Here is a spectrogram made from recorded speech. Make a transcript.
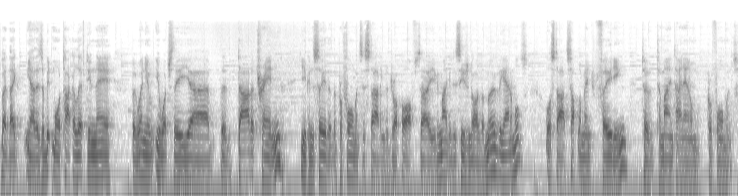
but they, you know, there's a bit more tucker left in there. But when you, you watch the, uh, the data trend, you can see that the performance is starting to drop off. So you can make a decision to either move the animals or start supplement feeding to, to maintain animal performance.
